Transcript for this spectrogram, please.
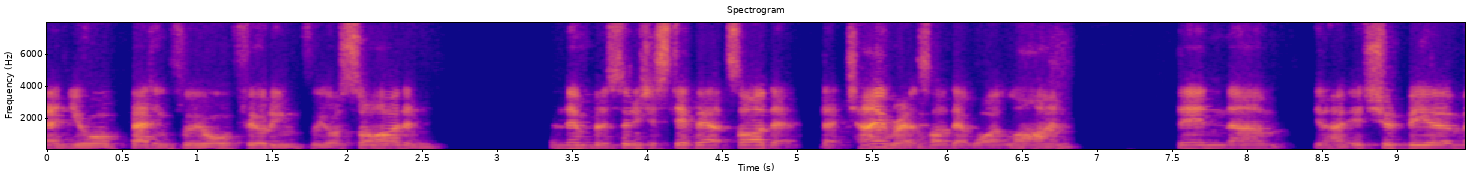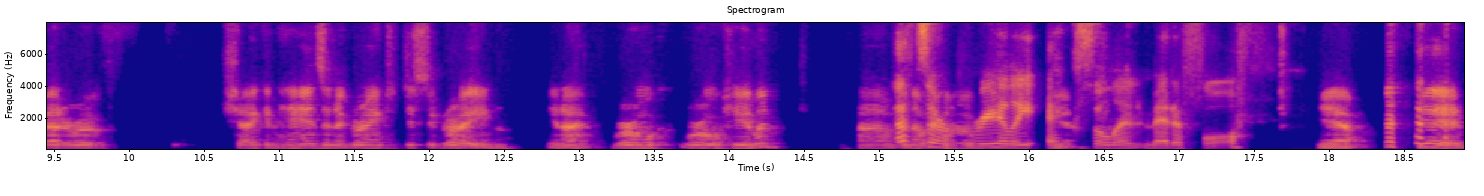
and you're batting for your fielding for your side, and and then but as soon as you step outside that that chamber, outside that white line, then um, you know it should be a matter of shaking hands and agreeing to disagree. And you know, we're all we're all human. Um, that's a really excellent metaphor. Yeah, yeah.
